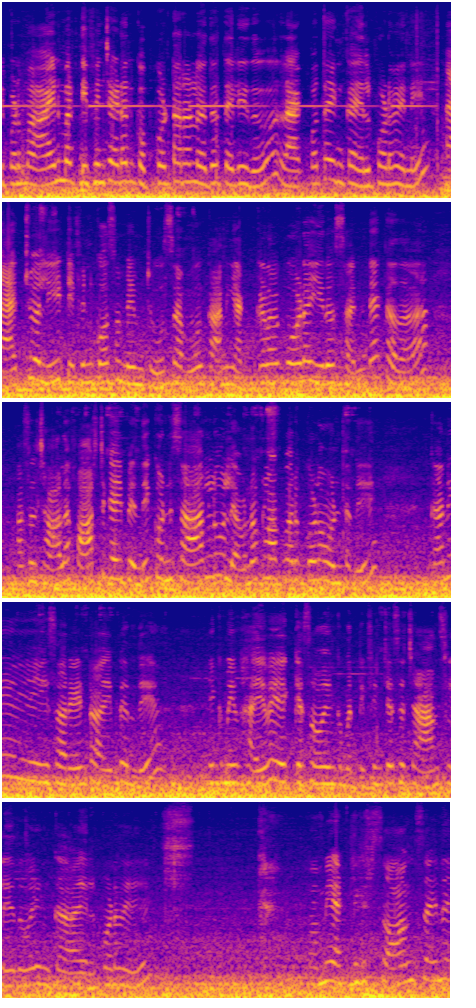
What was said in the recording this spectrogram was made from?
ఇప్పుడు మా ఆయన మరి టిఫిన్ చేయడానికి ఒప్పుకుంటారో లేదో తెలీదు. లేకపోతే ఇంకా వెళ్ళిపోవడమేని యాక్చువల్లీ టిఫిన్ కోసం మేము చూసాము. కానీ ఎక్కడ కూడా ఈరోజు సండే కదా. అసలు చాలా ఫాస్ట్గా అయిపోయింది. కొన్నిసార్లు లెవెన్ ఓ క్లాక్ వరకు కూడా ఉంటుంది. కానీ ఈసారి ఏంటో అయిపోయింది. ఇంక మేము హైవే ఎక్కేసాము. ఇంకా మరి టిఫిన్ చేసే ఛాన్స్ లేదు. ఇంకా వెళ్ళిపోవడమే. మమ్మీ అట్లీస్ట్ సాంగ్స్ అయినా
